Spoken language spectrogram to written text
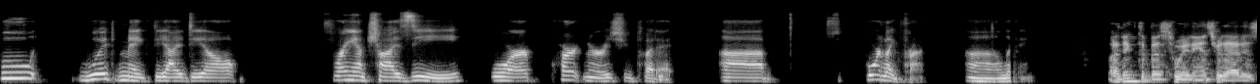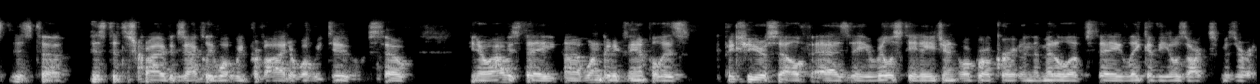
who would make the ideal franchisee or partner, as you put it, uh, for lakefront uh, living? I think the best way to answer that is is to is to describe exactly what we provide or what we do. So, you know, I always say uh, one good example is picture yourself as a real estate agent or broker in the middle of, say, Lake of the Ozarks, Missouri.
